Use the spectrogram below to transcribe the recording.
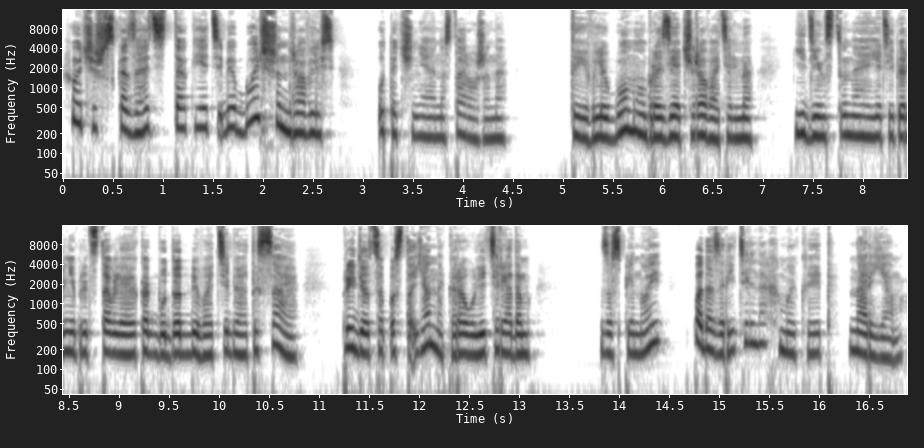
«Хочешь сказать, так я тебе больше нравлюсь?» уточняю настороженно. «Ты в любом образе очаровательна. Единственное, я теперь не представляю, как буду отбивать тебя от Исая. Придется постоянно караулить рядом». За спиной подозрительно хмыкает Нарьям.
